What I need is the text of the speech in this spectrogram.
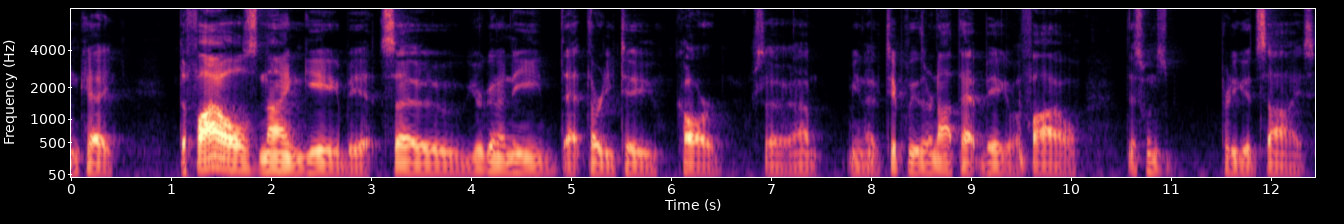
Okay, the file's 9 gigabit, so you're going to need that 32 card. So, I'm, you know, typically they're not that big of a file. This one's pretty good size.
